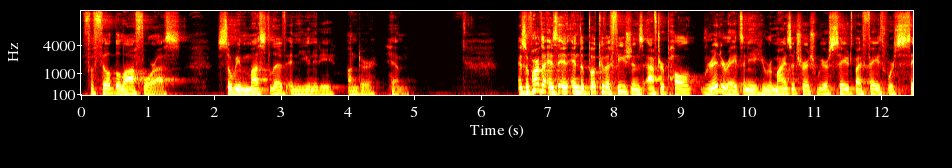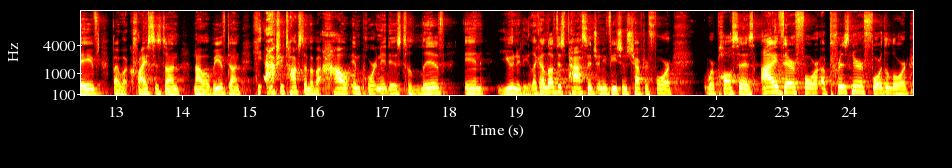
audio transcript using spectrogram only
fulfilled the law for us, so we must live in unity under him. And so part of that is in, in, the book of Ephesians, after Paul reiterates and he, he reminds the church, we are saved by faith, we're saved by what Christ has done, not what we have done. He actually talks to them about how important it is to live in unity. Like I love this passage in Ephesians chapter 4 where Paul says, I therefore, a prisoner for the Lord,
